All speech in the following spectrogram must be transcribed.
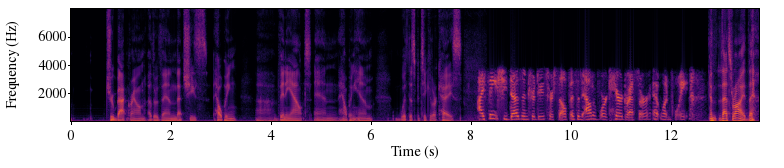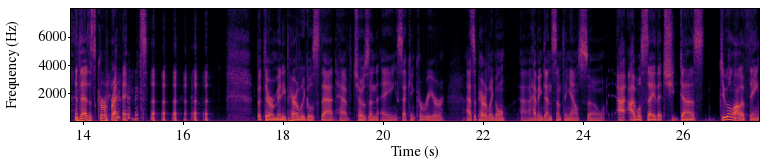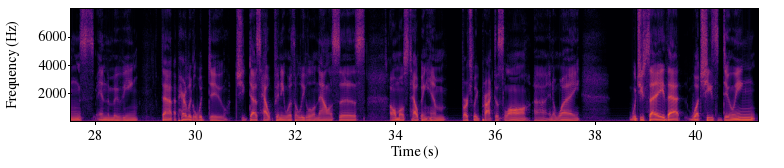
true background other than that she's helping uh, Vinny out and helping him with this particular case. I think she does introduce herself as an out of work hairdresser at one point. And that's right. That, that is correct. but there are many paralegals that have chosen a second career as a paralegal, uh, having done something else. So I, I will say that she does do a lot of things in the movie that a paralegal would do. She does help Vinny with a legal analysis, almost helping him virtually practice law uh, in a way. Would you say that what she's doing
